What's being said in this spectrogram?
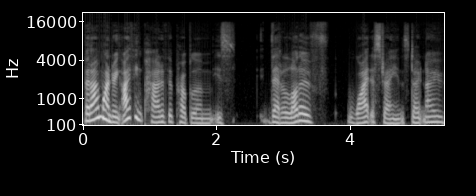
But I'm wondering, I think part of the problem is that a lot of white Australians don't know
